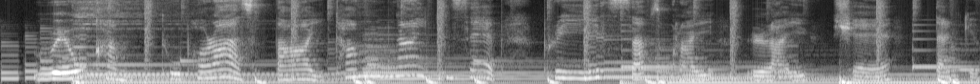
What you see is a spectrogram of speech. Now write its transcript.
Welcome to Pora Style ทำง่ายกินแซ่บ Please subscribe like share thank you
